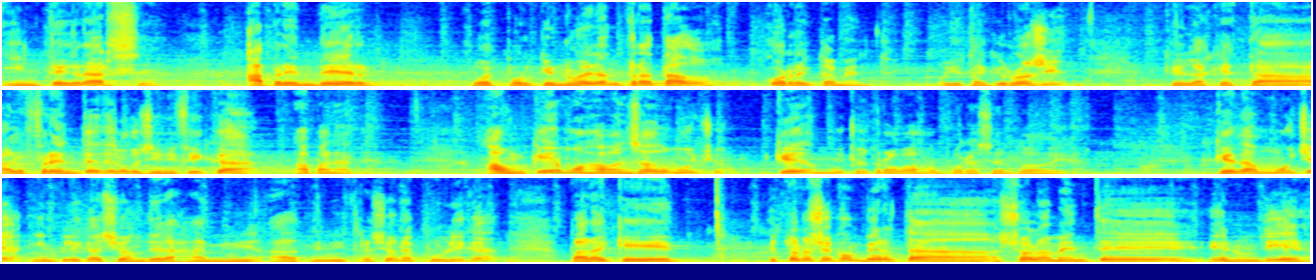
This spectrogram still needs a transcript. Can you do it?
integrarse, aprender pues porque no eran tratados correctamente. Hoy está aquí Rosy, que es la que está al frente de lo que significa Apanate. Aunque hemos avanzado mucho, queda mucho trabajo por hacer todavía. Queda mucha implicación de las administraciones públicas para que esto no se convierta solamente en un día,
